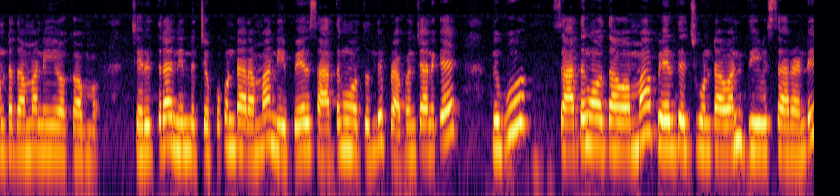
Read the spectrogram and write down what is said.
ఉంటుందమ్మా. నీ యొక్క చరిత్ర నిన్ను చెప్పుకుంటారమ్మా. నీ పేరు సార్థకం అవుతుంది ప్రపంచానికే నువ్వు సార్థకం అవుతావమ్మా పేరు తెచ్చుకుంటావని దీవిస్తారండి.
